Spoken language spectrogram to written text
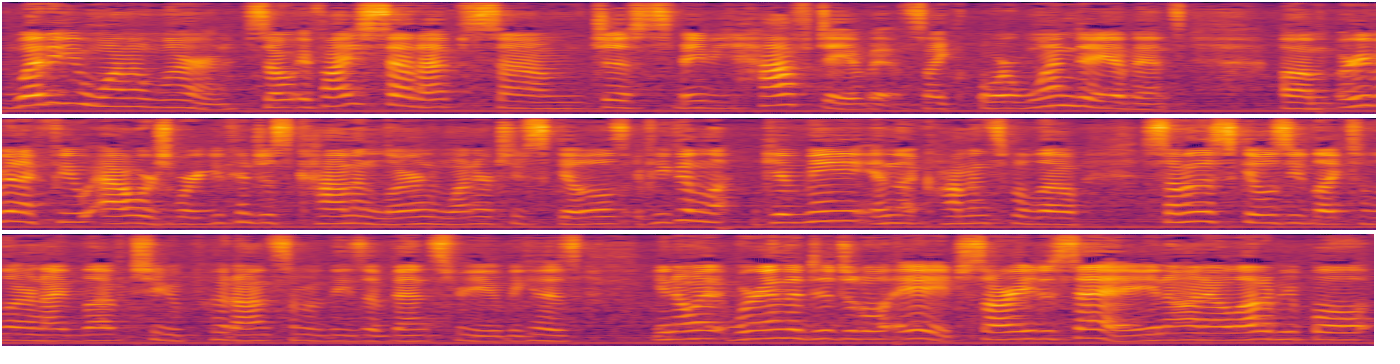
What do you want to learn? So if I set up some just maybe half day events, like or one day events, um, or even a few hours where you can just come and learn one or two skills. If you can give me in the comments below some of the skills you'd like to learn, I'd love to put on some of these events for you because you know what, we're in the digital age. Sorry to say, you know, I know a lot of people,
